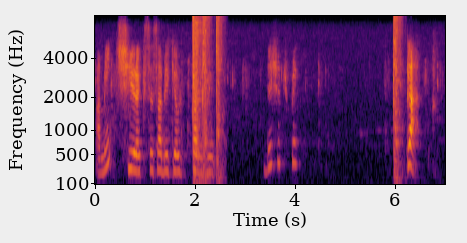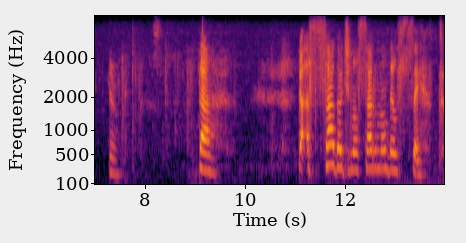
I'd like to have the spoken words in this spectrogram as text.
A mentira que você sabia que eu tava vindo. Deixa eu te pegar. Tá. Caçada ao dinossauro não deu certo.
